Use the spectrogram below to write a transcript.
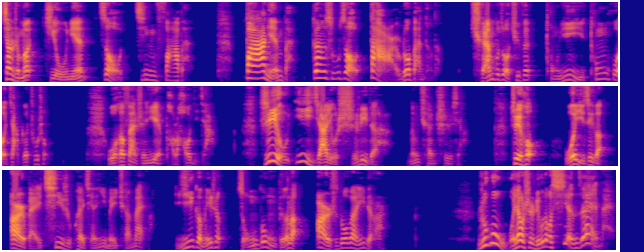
像什么九年造金发版、八年版、甘肃造大耳朵版等等，全部做区分，统一以通货价格出售。我和范神医跑了好几家，只有一家有实力的能全吃下。最后，我以这个。二百七十块钱一枚全卖了，一个没剩，总共得了二十多万一点儿。如果我要是留到现在买，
